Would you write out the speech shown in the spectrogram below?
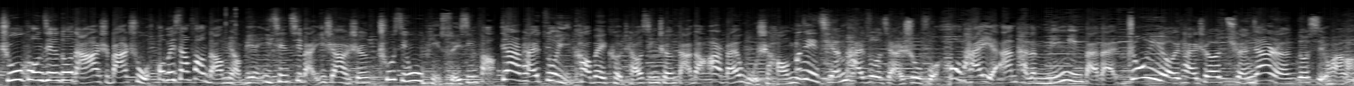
储物空间多达二十八处，后备箱放倒秒变一千七百一十二升，出行物品随心放。第二排座椅靠背可调行程达到二百五十毫米，不仅前排坐起来舒服，后排也安排的明明白白。终于有一台车全家人都喜欢了。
